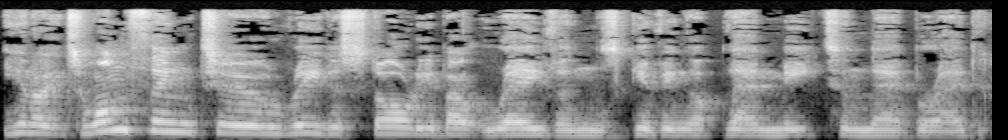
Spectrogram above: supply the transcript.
you know, it's one thing to read a story about ravens giving up their meat and their bread.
